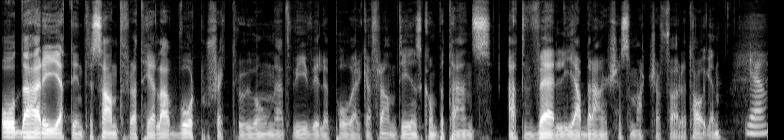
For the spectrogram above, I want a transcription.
Och det här är jätteintressant för att hela vårt projekt drog igång med att vi ville påverka framtidens kompetens att välja branscher som matchar företagen. Ja.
